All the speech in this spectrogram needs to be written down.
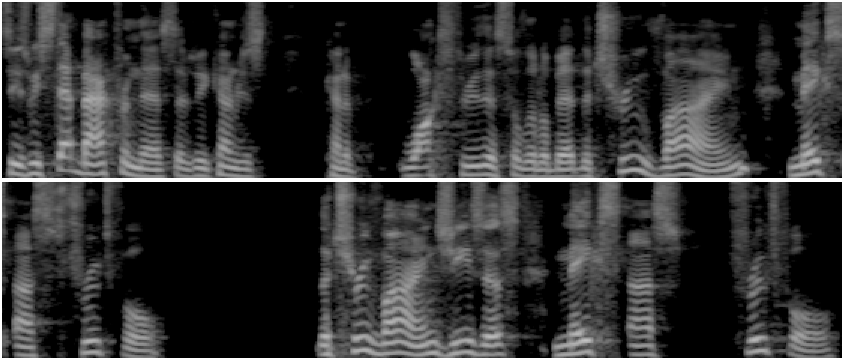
See, as we step back from this, as we kind of just kind of walk through this a little bit, the true vine makes us fruitful. The true vine, Jesus, makes us fruitful.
